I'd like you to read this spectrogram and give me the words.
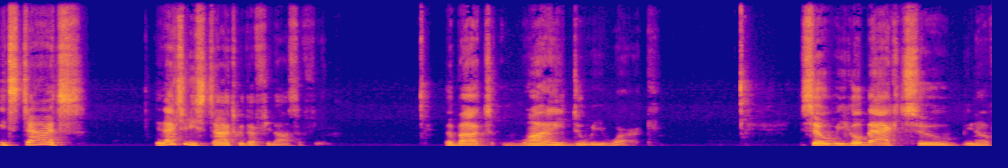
it starts. It actually starts with a philosophy about why do we work. So we go back to you know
